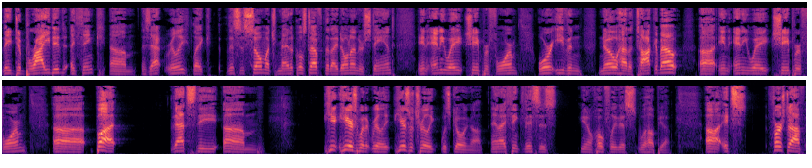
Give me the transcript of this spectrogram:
they debrided. I think um, is that really like this is so much medical stuff that I don't understand in any way, shape, or form, or even know how to talk about uh, in any way, shape, or form. Uh, but that's the um, here, here's what it really here's what's really was going on, and I think this is you know hopefully this will help you. Uh, it's first off,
